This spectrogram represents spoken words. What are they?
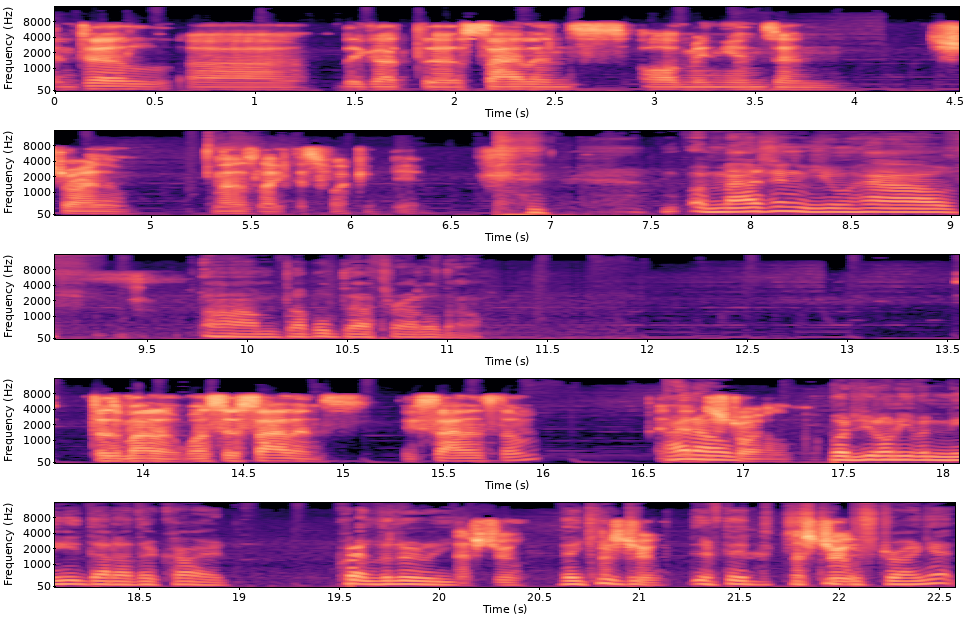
until uh they got the silence all minions and destroy them. And I was like this fucking game. Imagine you have um, double death rattle though. Doesn't matter. Once they're silenced, they silence them and I then know. destroy them. But you don't even need that other card. Quite literally, That's true. they keep that's true. if they just keep destroying it.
